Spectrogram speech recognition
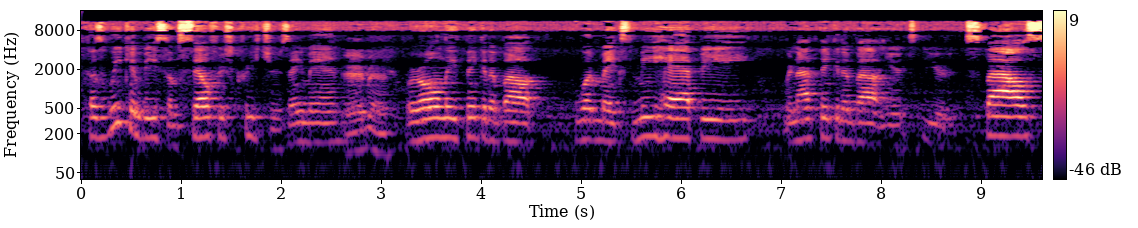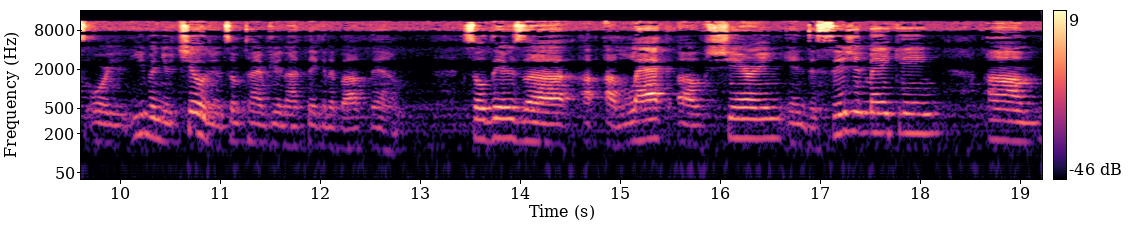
Because mm. we can be some selfish creatures, amen? Amen. We're only thinking about what makes me happy. We're not thinking about your your spouse or your, even your children. Sometimes you're not thinking about them. So there's a, a, a lack of sharing in decision making. Um,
